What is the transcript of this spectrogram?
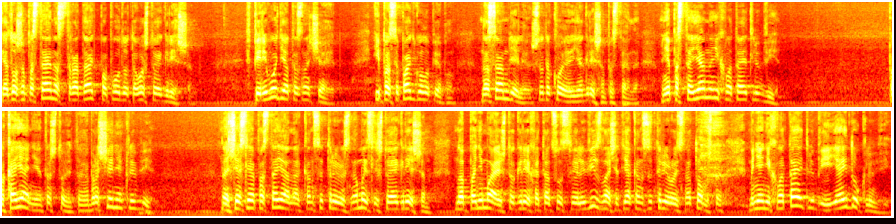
Я должен постоянно страдать по поводу того, что я грешен. В переводе это означает и посыпать голову пеплом. На самом деле, что такое я грешен постоянно? Мне постоянно не хватает любви. Покаяние это что? Это обращение к любви. Значит, если я постоянно концентрируюсь на мысли, что я грешен, но понимаю, что грех – это отсутствие любви, значит, я концентрируюсь на том, что мне не хватает любви, и я иду к любви.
